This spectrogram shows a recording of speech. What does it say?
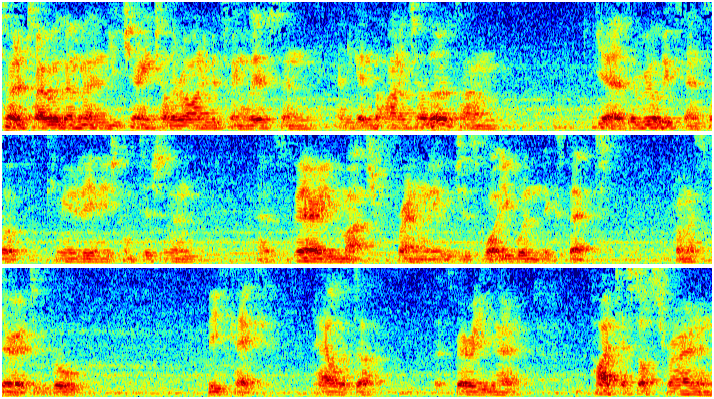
toe to toe with them, and you're cheering each other on in between lifts, and and you're getting behind each other. It's um, yeah, it's a real big sense of community in each competition, and it's very much friendly, which is what you wouldn't expect from a stereotypical beefcake powerlifter. That's very, you know, high testosterone and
